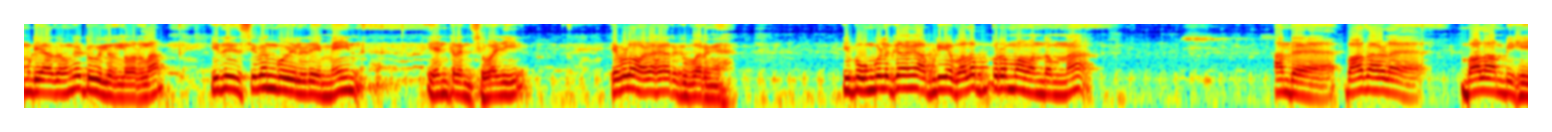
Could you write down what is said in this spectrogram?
முடியாதவங்க டூ வீலரில் வரலாம். இது சிவன் கோயிலுடைய மெயின் என்ட்ரன்ஸ் வழி. எவ்வளோ அழகாக இருக்குது பாருங்கள் இப்போ உங்களுக்காக அப்படியே வலப்புறமாக வந்தோம்னா அந்த பாதாள பாலாம்பிகை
